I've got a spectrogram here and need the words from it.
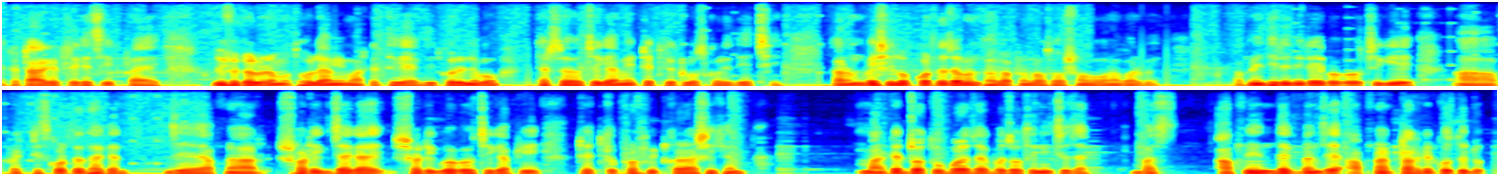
একটা টার্গেট রেখেছি, প্রায় দুশো ডলারের মতো হলে আমি মার্কেট থেকে এক্সিট করে নেব। তার সাথে হচ্ছে কি আমি ট্রেডকে ক্লোজ করে দিয়েছি। কারণ বেশি লোভ করতে যাবেন, তাহলে আপনার লস হওয়ার সম্ভাবনা বাড়বে। আপনি ধীরে ধীরে এইভাবে হচ্ছে গিয়ে প্র্যাকটিস করতে থাকেন যে আপনার সঠিক জায়গায় সঠিকভাবে হচ্ছে গিয়ে আপনি ট্রেডকে প্রফিট করা শিখেন। মার্কেট যত উপরে যাক বা যত নিচে যাক, বাস আপনি দেখবেন যে আপনার টার্গেট কতটুকু।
